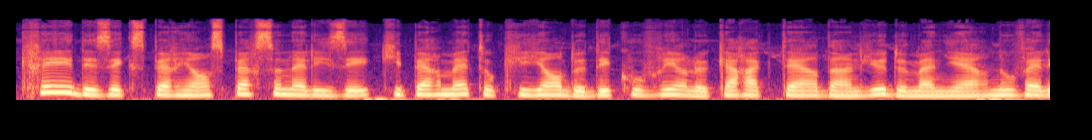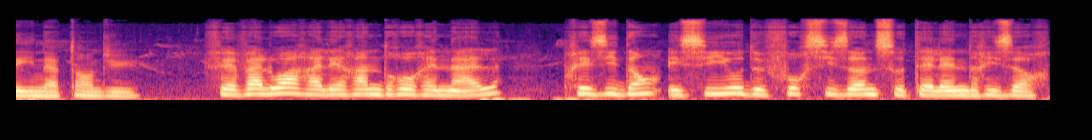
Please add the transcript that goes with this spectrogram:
Créer des expériences personnalisées qui permettent aux clients de découvrir le caractère d'un lieu de manière nouvelle et inattendue. Fait valoir Alejandro Renal, président et CEO de Four Seasons Hotel and Resort.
